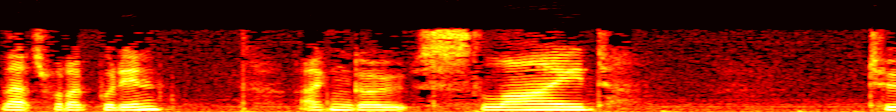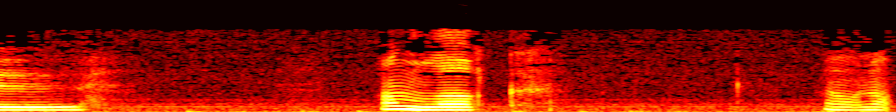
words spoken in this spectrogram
that's what I put in. I can go slide to unlock, oh not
